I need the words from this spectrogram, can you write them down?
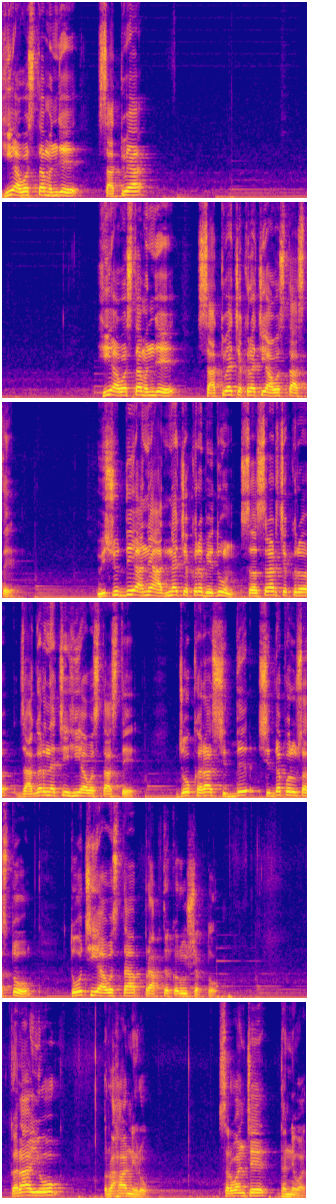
ही अवस्था म्हणजे सातव्या ही अवस्था म्हणजे सातव्या चक्राची अवस्था असते. विशुद्धी आणि आज्ञाचक्र भेदून सहस्रार चक्र जागरण्याची ही अवस्था असते. जो खरा सिद्ध सिद्धपुरुष असतो तोच ही अवस्था प्राप्त करू शकतो. करा योग रहा निरोग. सर्वांचे धन्यवाद.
